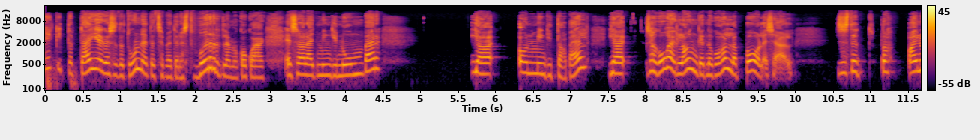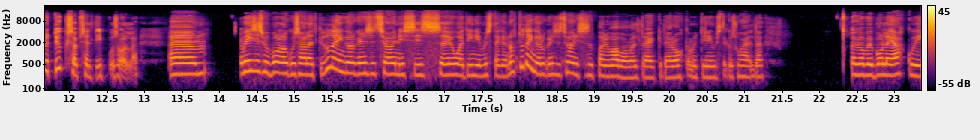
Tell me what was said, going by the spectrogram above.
tekitab täiega seda tunnet, et sa pead ennast võrdlema kogu aeg, et sa oled mingi number. ja on mingi tabel ja sa kogu aeg langed nagu allapoole seal. sest et noh, ainult üks saab seal tipus olla um, või siis võib-olla, kui sa oledki tudengiorganisatsioonis, siis jõuad inimestega, noh, tudengiorganisatsioonis sa saad palju vabamalt rääkida ja rohkemate inimestega suhelda. aga võib-olla jah, kui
